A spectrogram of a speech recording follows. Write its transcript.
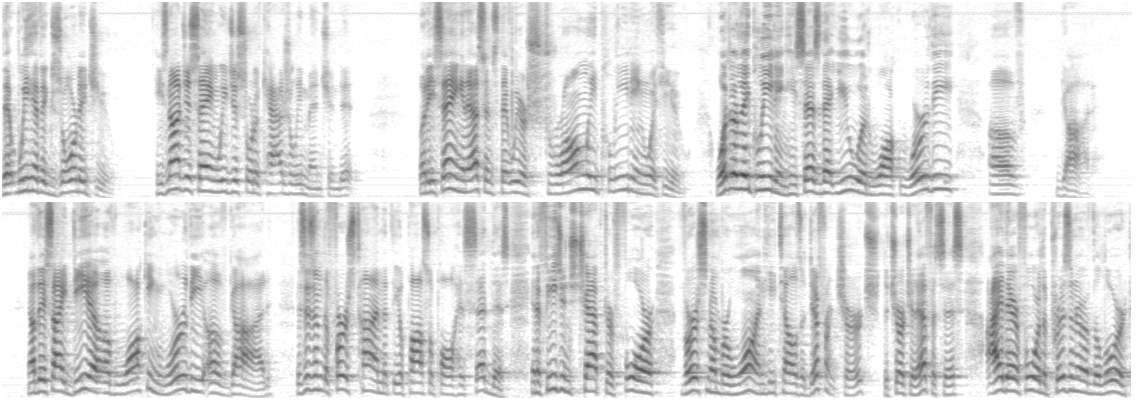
that we have exhorted you. He's not just saying we just sort of casually mentioned it. But he's saying, in essence, that we are strongly pleading with you. What are they pleading? He says that you would walk worthy of God. Now, this idea of walking worthy of God, this isn't the first time that the Apostle Paul has said this. In Ephesians chapter 4, verse number 1, he tells a different church, the church at Ephesus, I therefore, the prisoner of the Lord,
